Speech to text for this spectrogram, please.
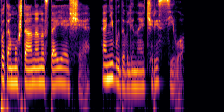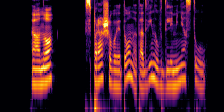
потому что она настоящая, а не выдавленная через силу. «Оно?» — спрашивает он, отодвинув для меня стул.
